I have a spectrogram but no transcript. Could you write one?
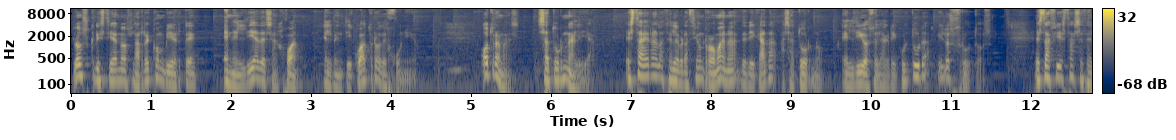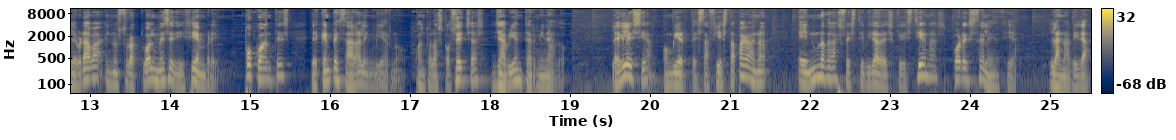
los cristianos la reconvierten en el Día de San Juan, el 24 de junio. Otra más, Saturnalia. Esta era la celebración romana dedicada a Saturno, el dios de la agricultura y los frutos. Esta fiesta se celebraba en nuestro actual mes de diciembre, poco antes de que empezara el invierno, cuando las cosechas ya habían terminado. La Iglesia convierte esta fiesta pagana en una de las festividades cristianas por excelencia, la Navidad.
